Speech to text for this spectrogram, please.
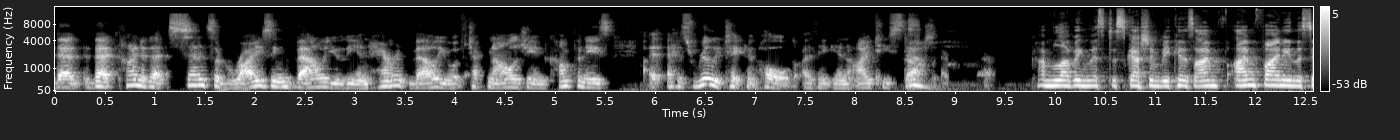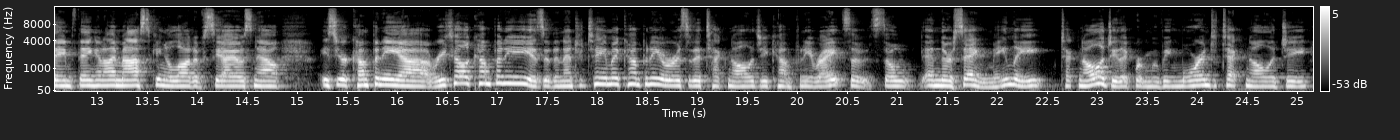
that that kind of that sense of rising value, the inherent value of technology and companies uh, has really taken hold, I think, in IT staffs. Oh I'm loving this discussion because I'm I'm finding the same thing, and I'm asking a lot of CIOs now: Is your company a retail company? Is it an entertainment company, or is it a technology company? Right. So so, and they're saying mainly technology. Like we're moving more into technology.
